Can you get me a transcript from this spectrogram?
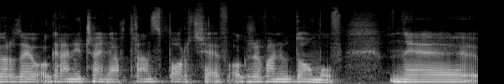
różnego rodzaju ograniczenia w transporcie, w ogrzewaniu domów, e,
